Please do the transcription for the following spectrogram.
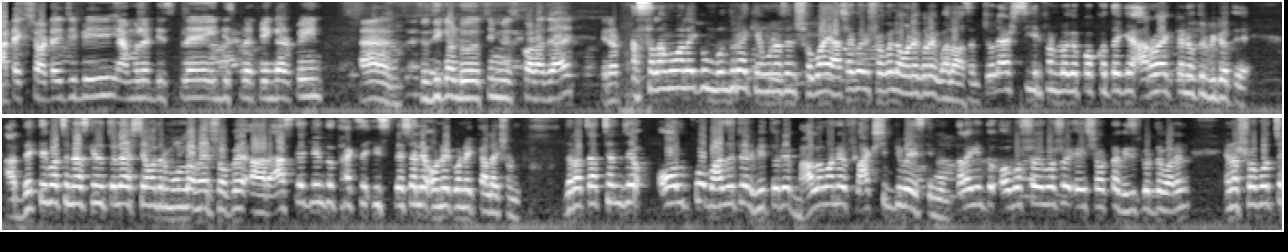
আট একশো আঠাশ GB AMOLED display in display fingerprint physical use করা যায়। আসসালামু আলাইকুম বন্ধুরা, কেমন আছেন সবাই? আশা করি সকলে অনেক অনেক ভালো আছেন। চলে আসছি ইরফান ব্লগের পক্ষ থেকে আরও একটা নতুন ভিডিওতে। আর দেখতেই পাচ্ছেন, আজকে চলে আমাদের মোল্লা ভাইয়ের শপে আর আজকে কিন্তু থাকছে স্পেশালি অনেক অনেক কালেকশন যারা চাচ্ছেন যে অল্প বাজেটের ভিতরে ভালো মানের ফ্ল্যাগশিপ ডিভাইস কিনবেন তারা কিন্তু অবশ্যই অবশ্যই এই শপটা ভিজিট করতে পারেন। এনার শপ হচ্ছে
